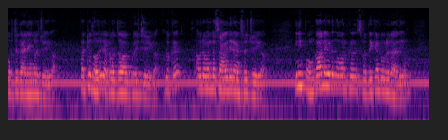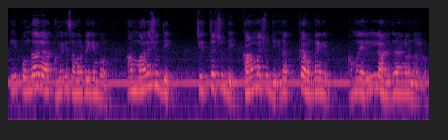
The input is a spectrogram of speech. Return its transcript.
കുറച്ച് കാര്യങ്ങൾ ചെയ്യുക. പറ്റുന്നവർ ചക്രത്താവ് പോയി ചെയ്യുക. അതൊക്കെ അവരവന്റെ സാഹചര്യം അനുസരിച്ച് ചെയ്യുക. ഇനി പൊങ്കാല ഇടുന്നവർക്ക് ശ്രദ്ധിക്കേണ്ട ഒരു കാര്യം ഈ പൊങ്കാല അമ്മയ്ക്ക് സമർപ്പിക്കുമ്പോൾ ആ മനഃശുദ്ധി ചിത്തശുദ്ധി കർമ്മശുദ്ധി ഇതൊക്കെ ഉണ്ടെങ്കിൽ അമ്മ എല്ലാ അനുഗ്രഹങ്ങളും നൽകും.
